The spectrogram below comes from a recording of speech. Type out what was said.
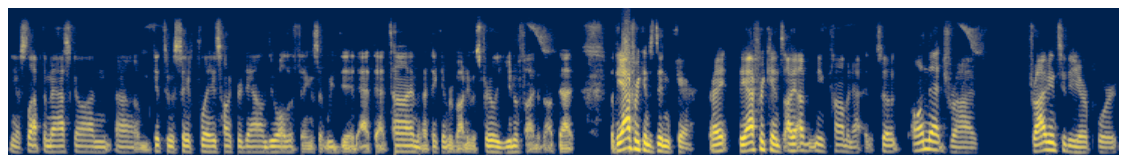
you know, slap the mask on, um, get to a safe place, hunker down, do all the things that we did at that time. And I think everybody was fairly unified about that. But the Africans didn't care, right? The Africans, I, I mean, common. So on that drive, driving to the airport,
